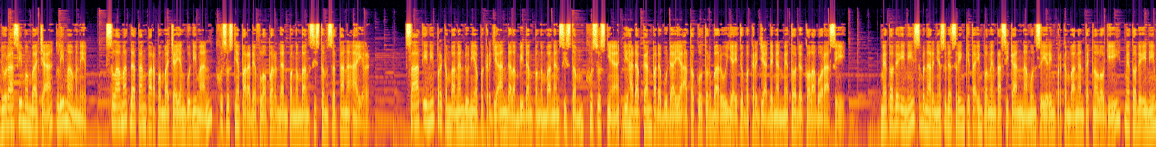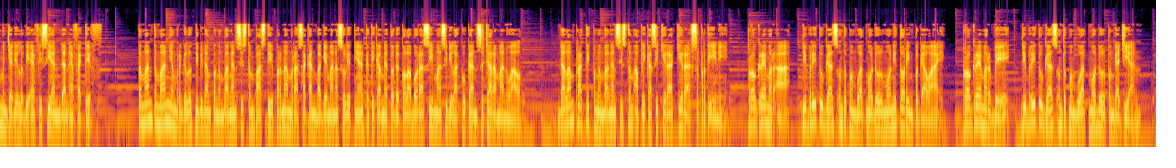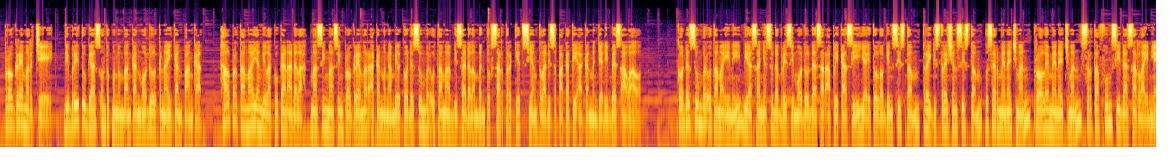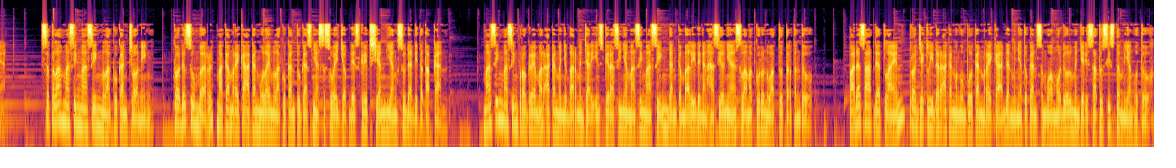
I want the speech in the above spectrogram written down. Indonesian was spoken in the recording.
Durasi membaca, 5 menit. Selamat datang para pembaca yang budiman, khususnya para developer dan pengembang sistem setanah air. Saat ini perkembangan dunia pekerjaan dalam bidang pengembangan sistem, khususnya, dihadapkan pada budaya atau kultur baru yaitu bekerja dengan metode kolaborasi. Metode ini sebenarnya sudah sering kita implementasikan namun seiring perkembangan teknologi, metode ini menjadi lebih efisien dan efektif. Teman-teman yang bergelut di bidang pengembangan sistem pasti pernah merasakan bagaimana sulitnya ketika metode kolaborasi masih dilakukan secara manual. Dalam praktik pengembangan sistem aplikasi kira-kira seperti ini. Programmer A diberi tugas untuk membuat modul monitoring pegawai. Programmer B diberi tugas untuk membuat modul penggajian. Programmer C diberi tugas untuk mengembangkan modul kenaikan pangkat. Hal pertama yang dilakukan adalah, masing-masing programmer akan mengambil kode sumber utama bisa dalam bentuk starter kits yang telah disepakati akan menjadi base awal. Kode sumber utama ini biasanya sudah berisi modul dasar aplikasi yaitu login system, registration system, user management, role management, serta fungsi dasar lainnya. Setelah masing-masing melakukan cloning kode sumber, maka mereka akan mulai melakukan tugasnya sesuai job description yang sudah ditetapkan. Masing-masing programmer akan menyebar mencari inspirasinya masing-masing dan kembali dengan hasilnya selama kurun waktu tertentu. Pada saat deadline, project leader akan mengumpulkan mereka dan menyatukan semua modul menjadi satu sistem yang utuh.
